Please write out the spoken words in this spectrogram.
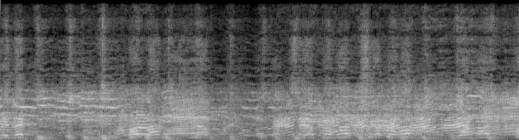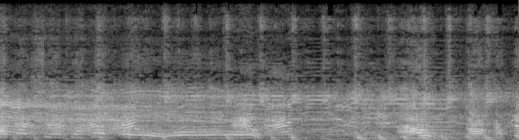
วิดเล็กล็อกลักเสียบเสียบล็อกลักเสียบล็อกลักยังไงเข้าไปเสียบล็อกลักโอ้โห เอานอกกับใน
